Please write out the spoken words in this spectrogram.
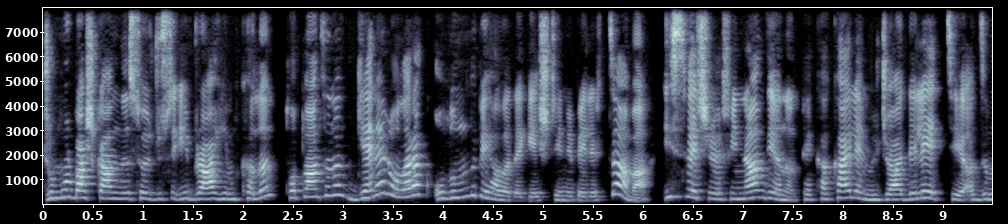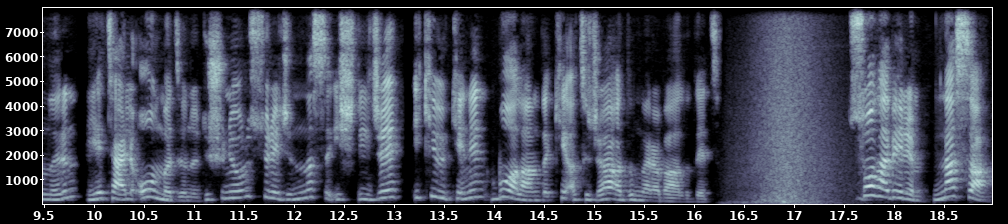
Cumhurbaşkanlığı Sözcüsü İbrahim Kalın toplantının genel olarak olumlu bir havada geçtiğini belirtti ama İsveç ve Finlandiya'nın PKK ile mücadele ettiği adımların yeterli olmadığını düşünüyoruz. Sürecin nasıl işleyeceği iki ülkenin bu alandaki atacağı adımlara bağlı dedi. Son haberim NASA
